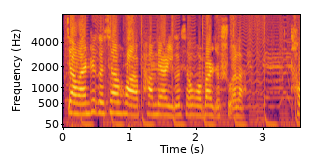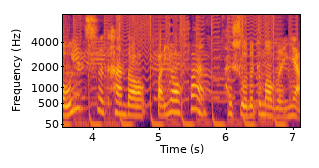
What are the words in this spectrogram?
讲完这个笑话，旁边一个小伙伴就说了：“头一次看到把要饭还说的这么文雅。”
